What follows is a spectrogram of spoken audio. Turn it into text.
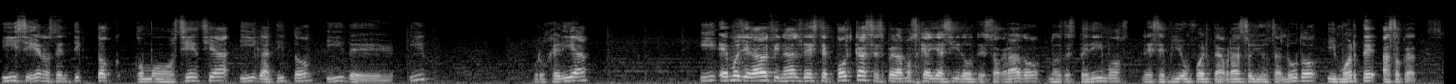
Y síguenos en TikTok como Ciencia y Gatito y de y Brujería. Y hemos llegado al final de este podcast. Esperamos que haya sido de su agrado. Nos despedimos. Les envío un fuerte abrazo y un saludo. Y muerte a Sócrates.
